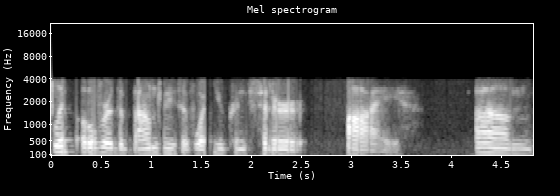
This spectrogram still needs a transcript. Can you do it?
slip over the boundaries of what you consider I. Um,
